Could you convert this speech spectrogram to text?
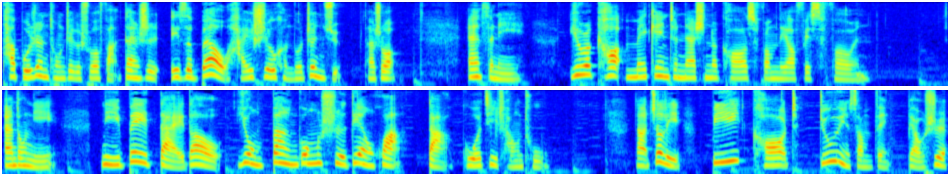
他不认同这个说法，但是 Isabel 还是有很多证据。他说，Anthony。You were caught making international calls from the office phone. 安东尼，你被逮到用办公室电话打国际长途。那这里 be caught doing something 表示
